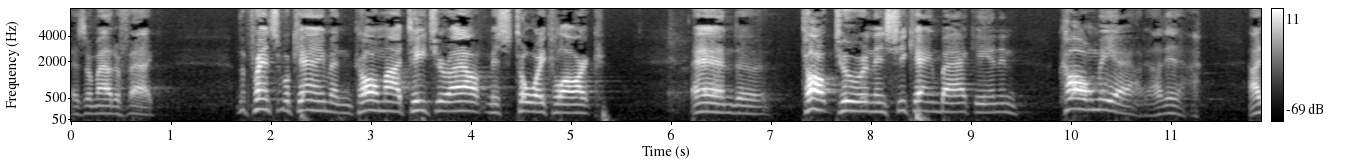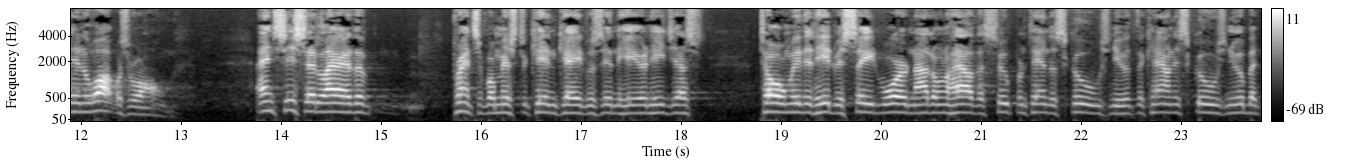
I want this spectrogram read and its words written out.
as a matter of fact. The principal came and called my teacher out, Miss Toy Clark, and uh, talked to her, and then she came back in and called me out. I didn't, I didn't know what was wrong. And she said, Larry, the principal, Mr. Kincaid, was in here, and he just told me that he'd received word, and I don't know how the superintendent of schools knew it, the county schools knew it, but,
